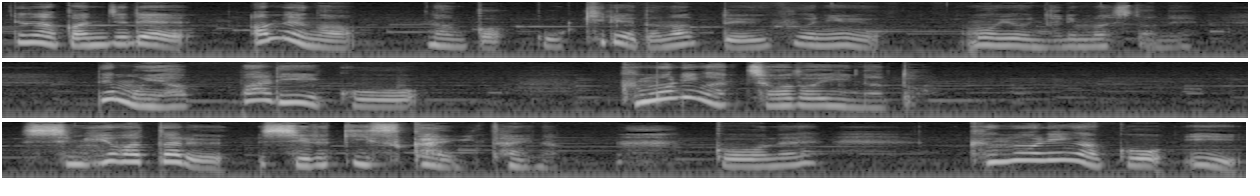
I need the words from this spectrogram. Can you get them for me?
ってな感じで雨がなんかこう綺麗だなっていう風に思うようになりましたね。でもやっぱりこう曇りがちょうどいいなと。染み渡るシルキースカイみたいな。こうね曇りがこういい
